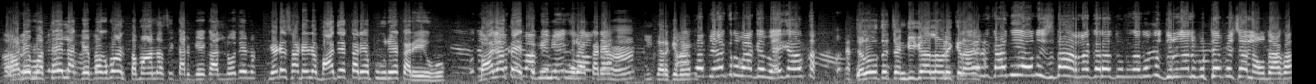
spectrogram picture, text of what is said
ਸਾਡੇ ਮੱਥੇ ਲੱਗੇ ਭਗਵੰਤ ਮਾਨ ਅਸੀਂ ਕਰਗੇ ਗੱਲ ਉਹਦੇ ਨਾਲ। ਜਿਹੜੇ ਸਾਡੇ ਨਾਲ ਵਾਅਦੇ ਕਰੇ ਪੂਰੇ ਕਰੇ ਉਹ। ਵਾਅਦਾ ਤਾਂ ਇੱਕ ਵੀ ਨਹੀਂ ਪੂਰਾ ਕਰਿਆ ਹਾਂ। ਕੀ ਕਰਕੇ ਬਹਿ ਵਿਆਹ ਕਰਵਾ ਕੇ ਬਹਿ ਗਿਆ? ਚਲੋ ਉਹ ਤਾਂ ਚੰਗੀ ਗੱਲ ਆ, ਉਹਨੇ ਕਰਾਇਆ। ਕਹਿੰਦੀ ਆ ਉਹਨੂੰ ਸੁਧਾਰਨਾ ਕਰਾ ਦੁਨੀਆ ਨੂੰ ਤਾਂ ਦੁਨੀਆ ਨੂੰ ਪੁੱਠੇ ਪਿੱਛੇ ਲਾਉਂਦਾਗਾ।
